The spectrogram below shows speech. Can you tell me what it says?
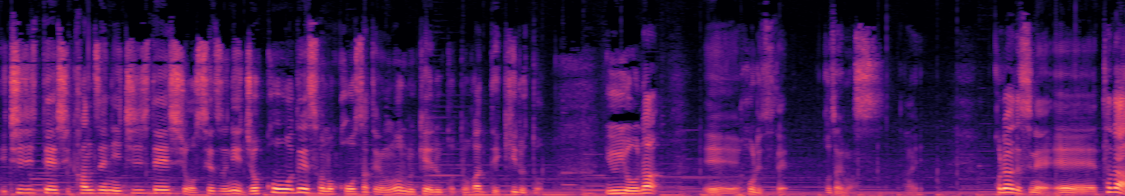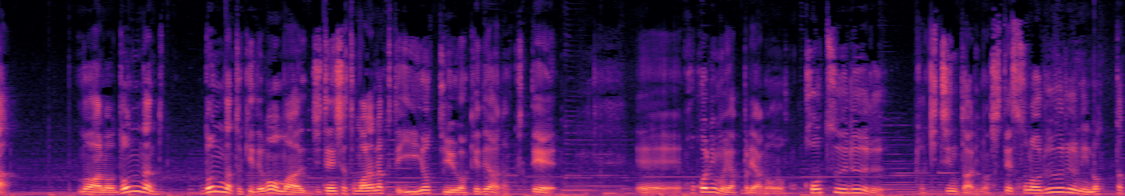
一時停止完全に一時停止をせずに徐行でその交差点を抜けることができるというような、えー、法律でございます。はい、これはですね、えー、ただもうあのどんなどんな時でもまあ自転車止まらなくていいよっていうわけではなくて、えー、ここにもやっぱりあの交通ルールがきちんとありましてそのルールにのっとっ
